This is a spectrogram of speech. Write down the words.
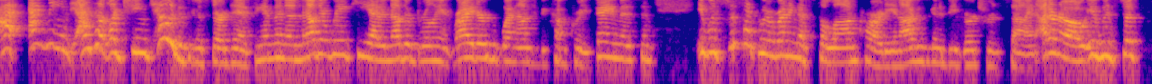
I, I mean, I thought like Gene Kelly was going to start dancing. And then another week, he had another brilliant writer who went on to become pretty famous. And it was just like we were running a salon party and I was going to be Gertrude Stein. I don't know. It was just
